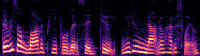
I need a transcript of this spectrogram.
There was a lot of people that said, dude, you do not know how to swim.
